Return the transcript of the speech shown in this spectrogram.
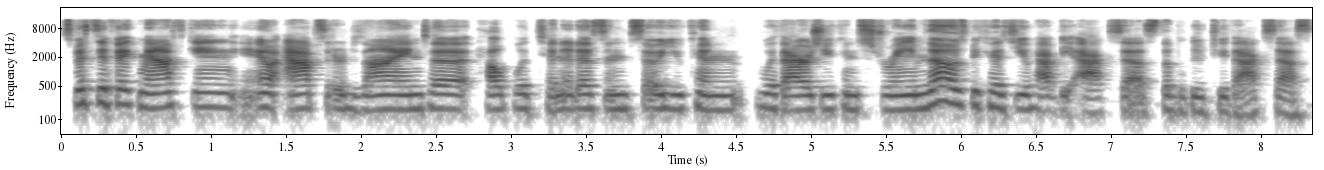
specific masking, you know, apps that are designed to help with tinnitus. And so you can, with ours, you can stream those because you have the access, the Bluetooth access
